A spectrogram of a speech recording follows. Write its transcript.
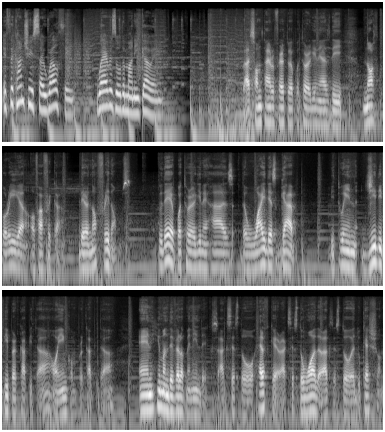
If the country is so wealthy, where is all the money going? I sometimes refer to Equatorial Guinea as the North Korea of Africa. There are no freedoms. Today, Equatorial Guinea has the widest gap between GDP per capita or income per capita and Human Development Index, access to healthcare, access to water, access to education.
